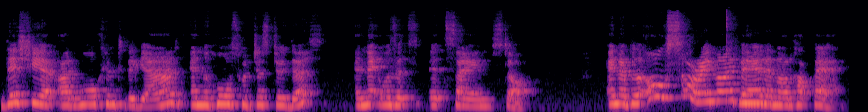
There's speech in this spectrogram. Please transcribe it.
This year, I'd walk into the yard and the horse would just do this, and that was its its saying stop. And I'd be like, "Oh, sorry, my bad," mm. and I'd hop back.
